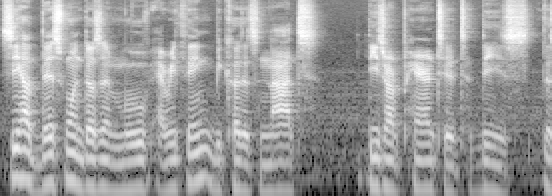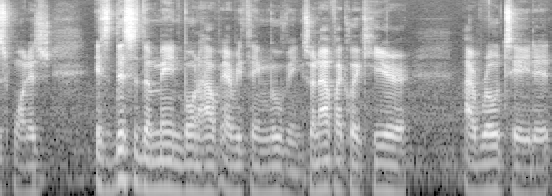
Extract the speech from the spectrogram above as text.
See how this one doesn't move everything because it's not, these aren't parented to these, this one. It's, it's this is the main bone of everything moving. So now if I click here, I rotate it,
